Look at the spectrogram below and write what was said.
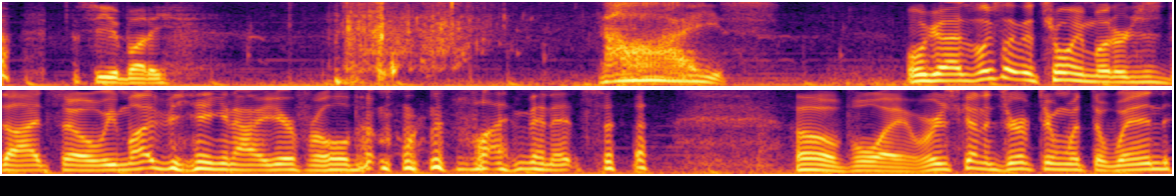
See you, buddy. Nice. Well, guys, looks like the trolling motor just died, so we might be hanging out here for a little bit more than five minutes. oh boy, we're just kind of drifting with the wind,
